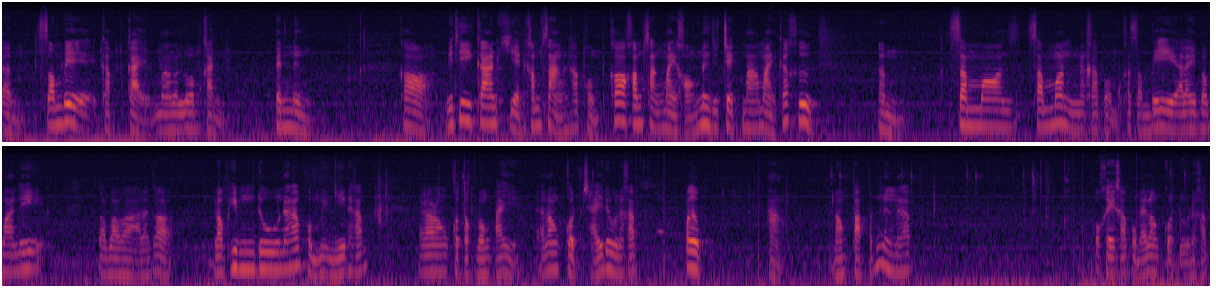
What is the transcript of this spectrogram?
อซอมบี้กับไก่มามารวมกันเป็นหนึ่งก็วิธีการเขียนคำสั่งนะครับผม ก็คำสั่งใหม่ของ 1.7 มาใหม่ก็คืออซัมมอนซัมมอนนะครับผมกับซอมบี้อะไรประมาณนี้บาบาบาแล้วก็ลองพิมพ์ดูนะครับผมอย่างนี้นะครับแล้วลองกดตกลงไปแล้วลองกดใช้ดูนะครับปึ๊บอ้าวลองปรับแป๊บหนึงนะครับ โอเคครับผมแล้ลองกดดูนะครับ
